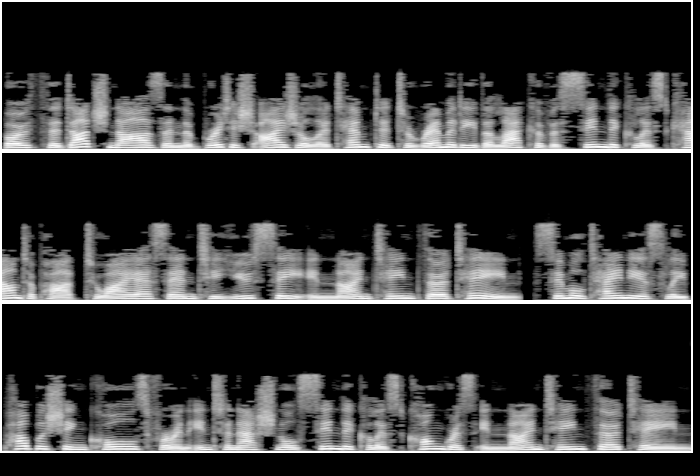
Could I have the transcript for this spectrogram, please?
Both the Dutch NAS and the British IJL attempted to remedy the lack of a syndicalist counterpart to ISNTUC in 1913, simultaneously publishing calls for an international syndicalist congress in 1913.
